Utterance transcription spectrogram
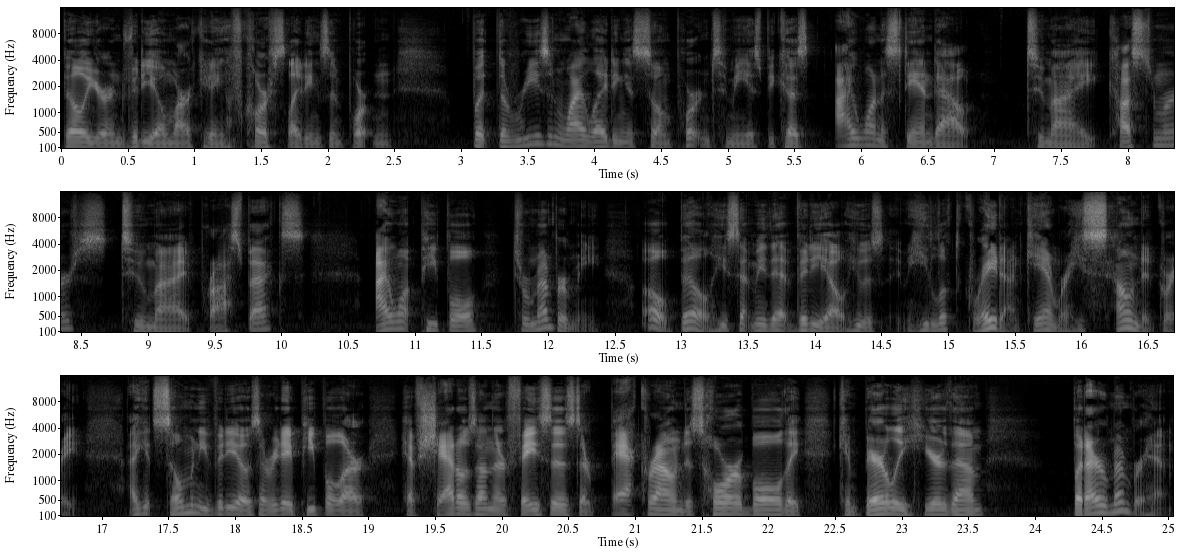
Bill, you're in video marketing. Of course, lighting's important. But the reason why lighting is so important to me is because I want to stand out to my customers, to my prospects. I want people to remember me. Oh, Bill, he sent me that video. He was he looked great on camera. He sounded great. I get so many videos every day. People are have shadows on their faces. Their background is horrible. They can barely hear them, but I remember him.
